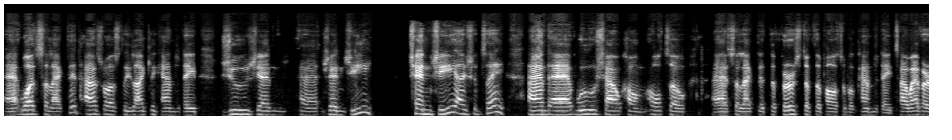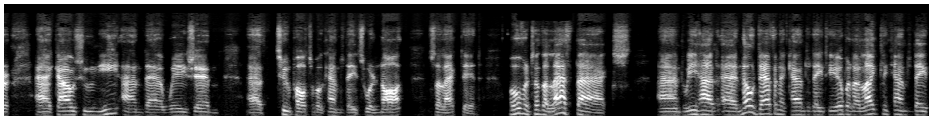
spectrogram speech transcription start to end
uh, was selected, as was the likely candidate Zhu Zhen, uh, Zhenji, Chen Ji, I should say, and uh, Wu Shaocong also uh, selected the first of the possible candidates. However, uh, Gao Zhunyi and uh, Wei Zhen, uh, two possible candidates, were not selected. Over to the left backs. And we had uh, no definite candidate here, but a likely candidate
